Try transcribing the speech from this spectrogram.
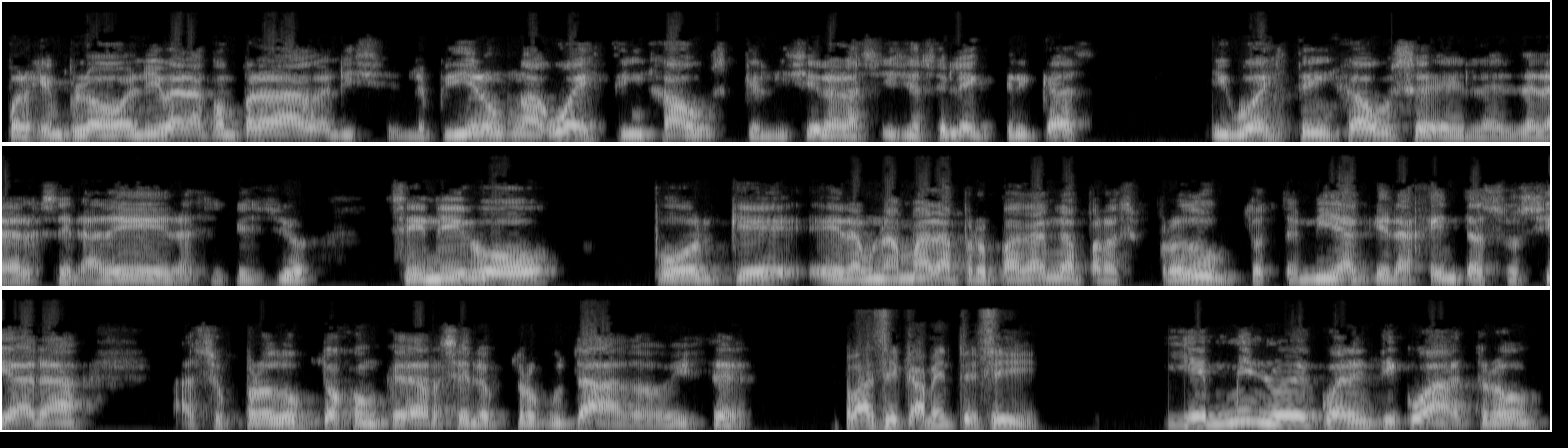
por ejemplo, le iban a comprar, le, le pidieron a Westinghouse que le hiciera las sillas eléctricas, y Westinghouse, el, el de las heladeras y qué sé yo, se negó porque era una mala propaganda para sus productos, temía que la gente asociara a sus productos con quedarse electrocutado, ¿viste? Básicamente sí. Y en 1944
